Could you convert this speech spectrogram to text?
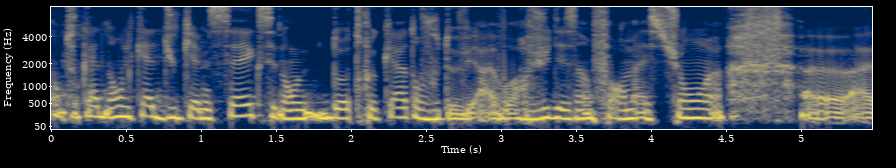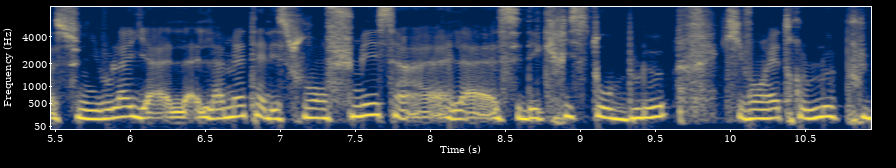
En tout cas, dans le cadre du chemsex et dans d'autres cadres, vous devez avoir vu des informations euh, à ce niveau-là. Il y a, la meth, elle est souvent fumée. C'est des cristaux bleus qui vont être le plus,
